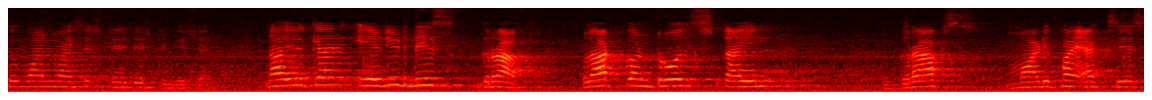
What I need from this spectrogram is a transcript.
So 1 minus stress distribution. Now you can edit this graph plot control style graphs modify axis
